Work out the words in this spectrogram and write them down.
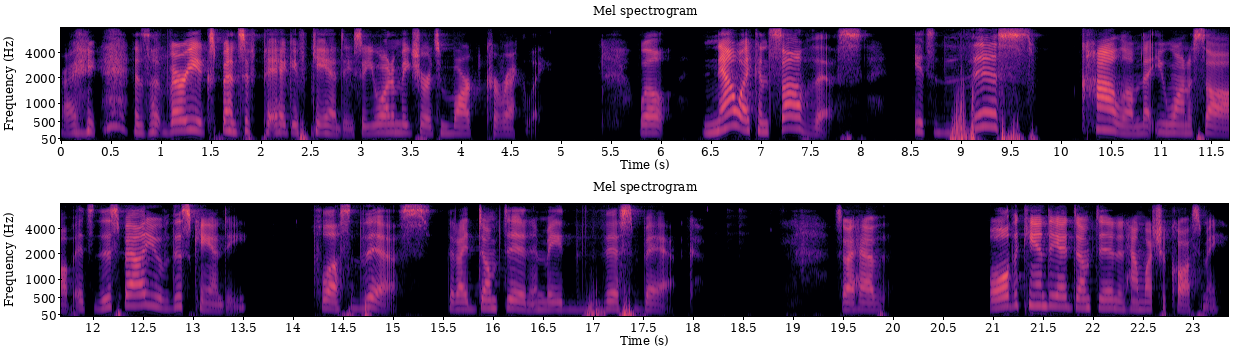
right? It's a very expensive bag of candy, so you want to make sure it's marked correctly. Well, now I can solve this. It's this column that you want to solve. It's this value of this candy plus this that I dumped in and made this bag. So I have all the candy I dumped in and how much it cost me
